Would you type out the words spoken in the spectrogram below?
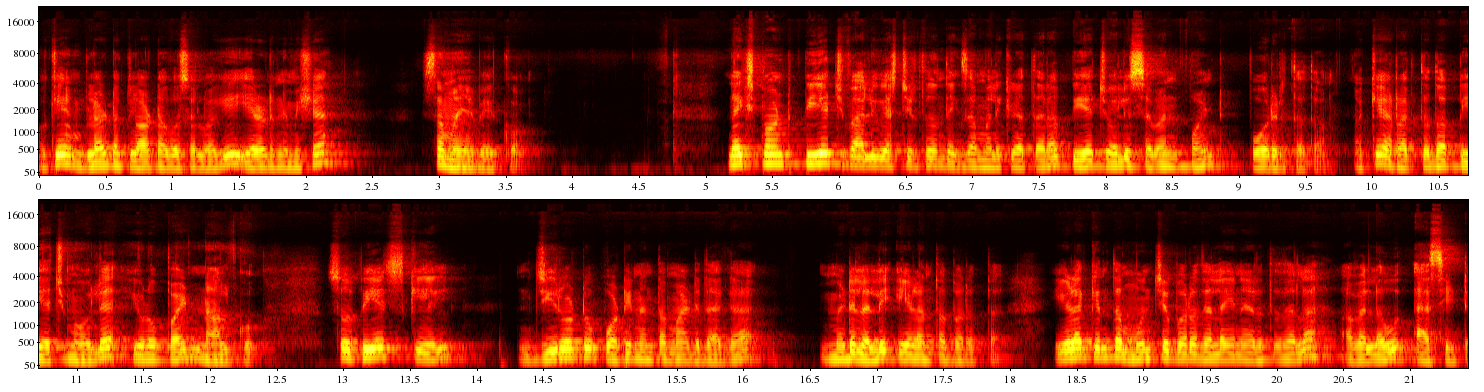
ಓಕೆ ಬ್ಲಡ್ ಕ್ಲಾಟ್ ಆಗೋ ಸಲುವಾಗಿ ಎರಡು ನಿಮಿಷ ಸಮಯ ಬೇಕು. Next point P H value ಎಷ್ಟು ಇರ್ತದೆ ಅಂತ ಎಕ್ಸಾಮಲ್ಲಿ ಕೇಳ್ತಾರೆ. P H value seven point four ಇರ್ತದೆ. ಓಕೆ ರಕ್ತದ ಪಿ ಎಚ್ ಮೌಲ್ಯ ಏಳು ಪಾಯಿಂಟ್ ನಾಲ್ಕು. So P H scale zero to fourteen ಅಂತ ಮಾಡಿದಾಗ ಮಿಡಲಲ್ಲಿ ಏಳು ಅಂತ ಬರುತ್ತೆ. ಏಳಕ್ಕಿಂತ ಮುಂಚೆ ಬರೋದೆಲ್ಲ ಏನಿರ್ತದಲ್ಲ, ಅವೆಲ್ಲವೂ ಆ್ಯಸಿಡ್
